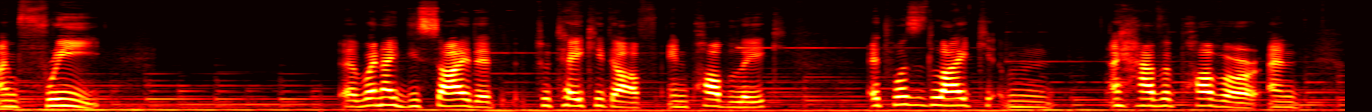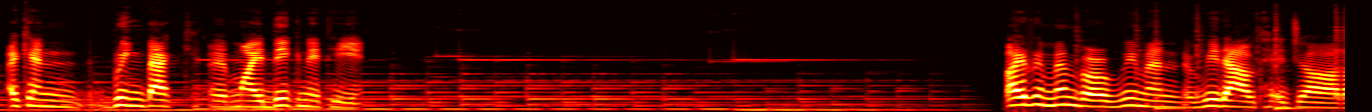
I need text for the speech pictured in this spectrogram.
I'm free. Uh, when I decided to take it off in public, it was like um, I have a power and I can bring back uh, my dignity. I remember women without hijab.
